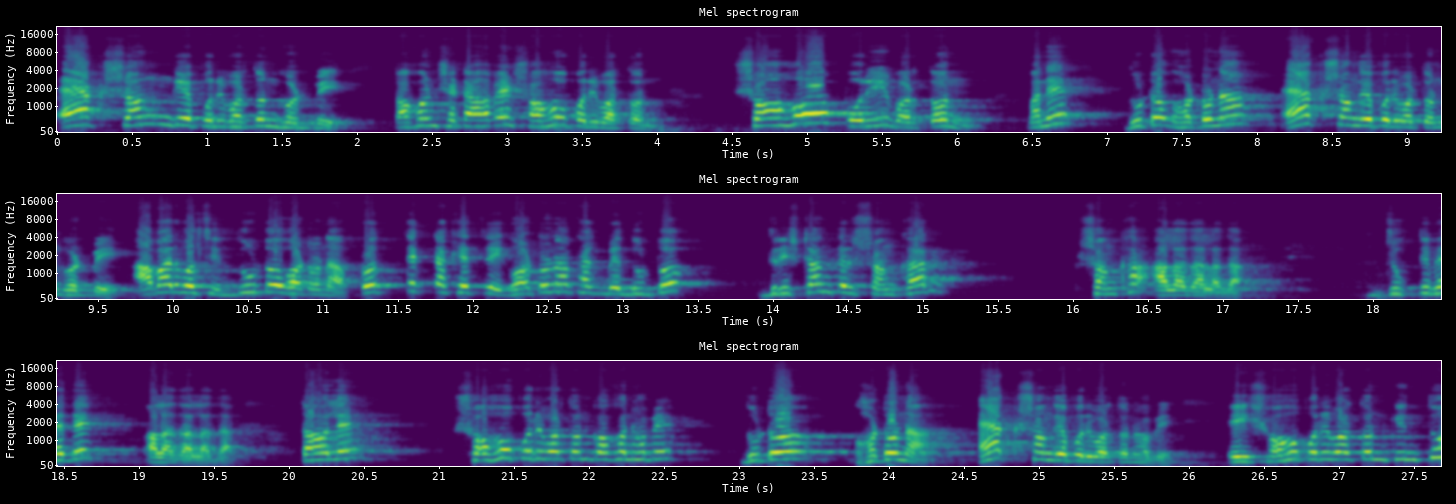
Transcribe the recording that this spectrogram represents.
একসঙ্গে পরিবর্তন ঘটবে। তখন সেটা হবে সহ পরিবর্তন সহ পরিবর্তন মানে দুটো ঘটনা একসঙ্গে পরিবর্তন ঘটবে। আবার বলছি দুটো ঘটনা। প্রত্যেকটা ক্ষেত্রে ঘটনা থাকবে দুটো, দৃষ্টান্তের সংখ্যার সংখ্যা আলাদা আলাদা, যুক্তিভেদে আলাদা আলাদা। তাহলে সহ পরিবর্তন কখন হবে? দুটো ঘটনা একসঙ্গে পরিবর্তন হবে। এই সহ পরিবর্তন কিন্তু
